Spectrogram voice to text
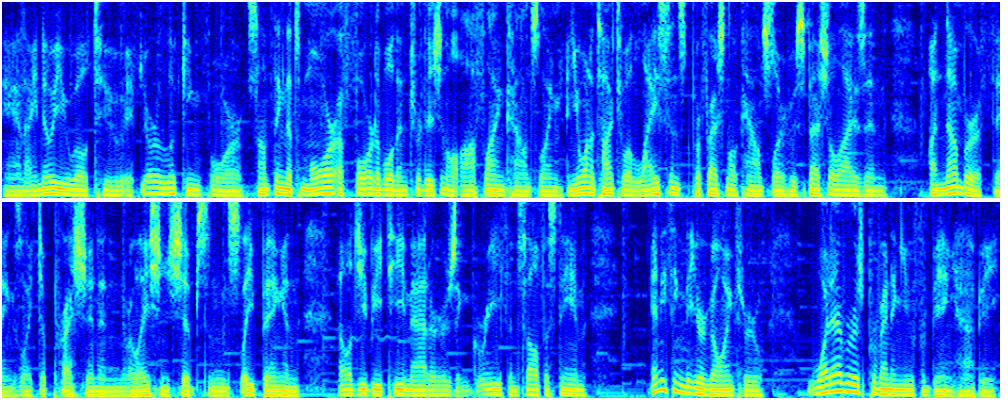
And I know you will too. If you're looking for something that's more affordable than traditional offline counseling, and you want to talk to a licensed professional counselor who specializes in a number of things like depression and relationships and sleeping and LGBT matters and grief and self esteem, anything that you're going through, whatever is preventing you from being happy,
